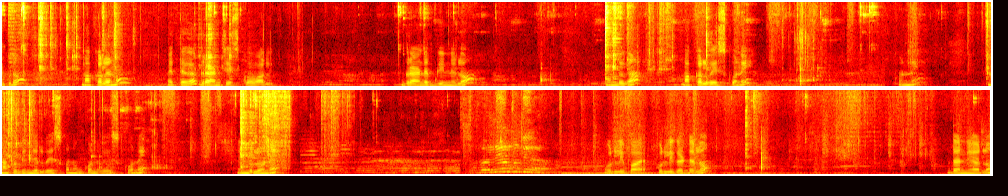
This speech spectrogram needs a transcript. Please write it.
ఇప్పుడు మక్కలను మెత్తగా గ్రైండ్ చేసుకోవాలి. గ్రైండర్ గిన్నెలో ముందుగా మక్కలు వేసుకొని కొన్ని మక్క గింజలు వేసుకొని ఇంకొన్ని వేసుకొని ఇందులోనే ఉల్లిపాయ ఉల్లిగడ్డలు ధనియాలు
